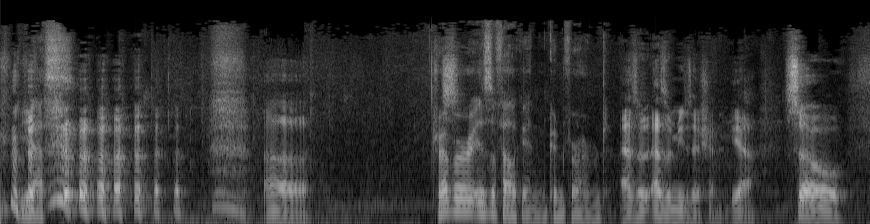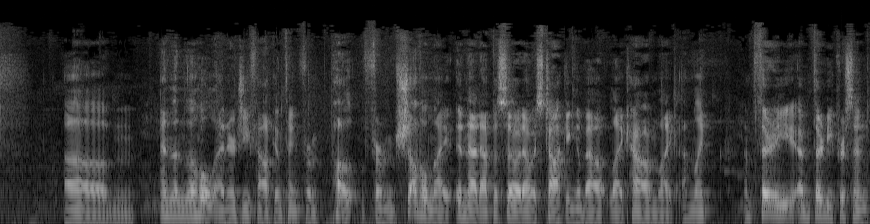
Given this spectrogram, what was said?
yes. Trevor is a falcon, confirmed. as a as a musician, yeah. So, um, and then the whole energy falcon thing from from Shovel Knight. In that episode, I was talking about like how I'm like I'm like I'm thirty I'm thirty percent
